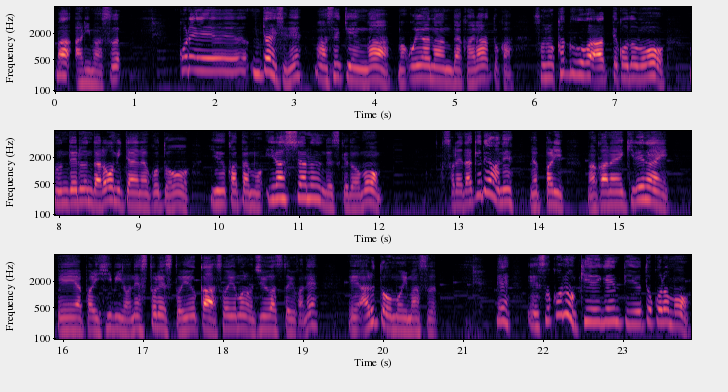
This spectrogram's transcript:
まあ、あります。これに対してね、まあ、世間が、ま、親なんだからとかその覚悟があって子供を産んでるんだろうみたいなことを言う方もいらっしゃるんですけどもそれだけではねやっぱり賄いきれないえー、やっぱり日々のねストレスというかそういうものの重圧というかね、えー、あると思います。で、え、そこの軽減っていうところも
